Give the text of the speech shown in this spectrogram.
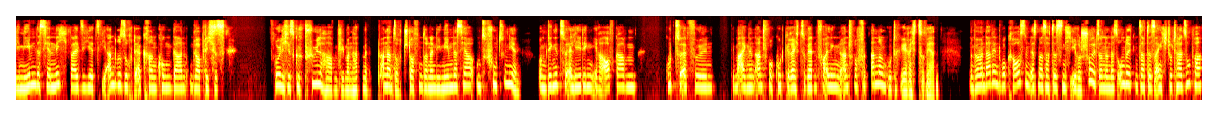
die nehmen das ja nicht, weil sie jetzt wie andere Suchterkrankungen da ein unglaubliches fröhliches Gefühl haben, wie man hat mit anderen Suchtstoffen, sondern die nehmen das ja, um zu funktionieren, um Dinge zu erledigen, ihre Aufgaben gut zu erfüllen, dem eigenen Anspruch gut gerecht zu werden, vor allen Dingen dem Anspruch von anderen gut gerecht zu werden. Und wenn man da den Druck rausnimmt, erstmal sagt, das ist nicht ihre Schuld, sondern das umdreht und sagt, das ist eigentlich total super,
